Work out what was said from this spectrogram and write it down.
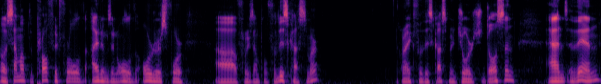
oh sum up the profit for all of the items and all of the orders for uh, for example for this customer right for this customer George Dawson and then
